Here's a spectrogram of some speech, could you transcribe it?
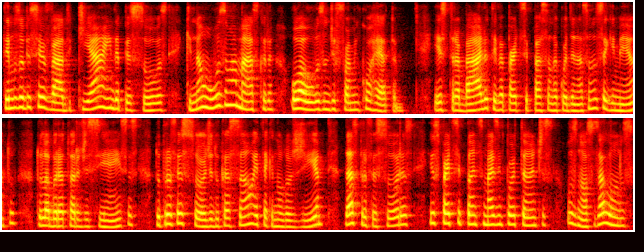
temos observado que há ainda pessoas que não usam a máscara ou a usam de forma incorreta. Esse trabalho teve a participação da coordenação do segmento, do Laboratório de Ciências, do professor de Educação e Tecnologia, das professoras e os participantes mais importantes, os nossos alunos,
